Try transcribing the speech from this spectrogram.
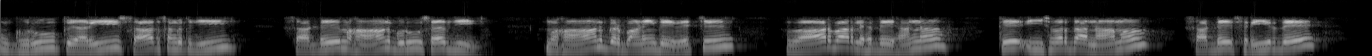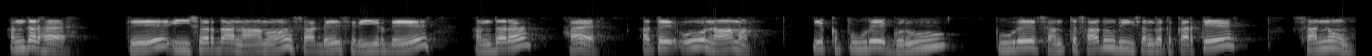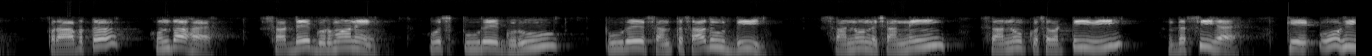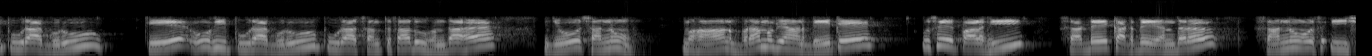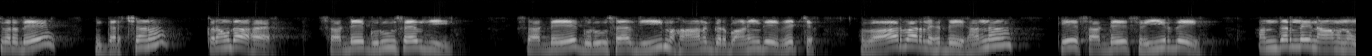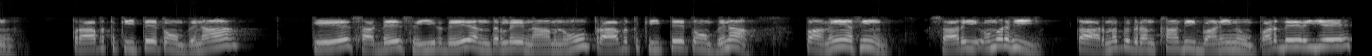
ਗੁਰੂ ਪਿਆਰੀ ਸਾਧ ਸੰਗਤ ਜੀ, ਸਾਡੇ ਮਹਾਨ ਗੁਰੂ ਸਾਹਿਬ ਜੀ, ਮਹਾਨ ਗੁਰਬਾਣੀ ਦੇ ਵਿੱਚ ਵਾਰ-ਵਾਰ ਲਿਖਦੇ ਹਨ ਕਿ ਈਸ਼ਵਰ ਦਾ ਨਾਮ ਸਾਡੇ ਸਰੀਰ ਦੇ ਅੰਦਰ ਹੈ, ਕਿ ਈਸ਼ਵਰ ਦਾ ਨਾਮ ਸਾਡੇ ਸਰੀਰ ਦੇ ਅੰਦਰ ਹੈ ਅਤੇ ਉਹ ਨਾਮ ਇੱਕ ਪੂਰੇ ਗੁਰੂ, ਪੂਰੇ ਸੰਤ ਸਾਧੂ ਦੀ ਸੰਗਤ ਕਰਕੇ ਸਾਨੂੰ ਪ੍ਰਾਪਤ ਹੁੰਦਾ ਹੈ। ਸਾਡੇ ਗੁਰੂਆਂ ਨੇ ਉਸ ਪੂਰੇ ਗੁਰੂ, ਪੂਰੇ ਸੰਤ ਸਾਧੂ ਦੀ ਸਾਨੂੰ ਨਿਸ਼ਾਨੀ, ਸਾਨੂੰ ਕਸਵੱਟੀ ਵੀ ਦੱਸੀ ਹੈ ਕਿ ਉਹੀ ਪੂਰਾ ਗੁਰੂ, ਕਿ ਉਹੀ ਪੂਰਾ ਗੁਰੂ, ਪੂਰਾ ਸੰਤ ਸਾਧੂ ਹੁੰਦਾ ਹੈ, ਜੋ ਸਾਨੂੰ ਮਹਾਨ ਬ੍ਰਹਮ ਗਿਆਨ ਦੇ ਕੇ ਉਸੇ ਪਲ ਹੀ ਸਾਡੇ ਘਟ ਦੇ ਅੰਦਰ ਸਾਨੂੰ ਉਸ ਈਸ਼ਵਰ ਦੇ ਦਰਸ਼ਨ ਕਰਾਉਂਦਾ ਹੈ। ਸਾਡੇ ਗੁਰੂ ਸਾਹਿਬ ਜੀ ਸਾਡੇ ਗੁਰੂ ਸਾਹਿਬ ਜੀ ਮਹਾਨ ਗੁਰਬਾਣੀ ਦੇ ਵਿੱਚ ਵਾਰ-ਵਾਰ ਲਿਖਦੇ ਹਨ ਕਿ ਸਾਡੇ ਸਰੀਰ ਦੇ ਅੰਦਰਲੇ ਨਾਮ ਨੂੰ ਪ੍ਰਾਪਤ ਕੀਤੇ ਤੋਂ ਬਿਨਾ ਕਿ ਸਾਡੇ ਸਰੀਰ ਦੇ ਅੰਦਰਲੇ ਨਾਮ ਨੂੰ ਪ੍ਰਾਪਤ ਕੀਤੇ ਤੋਂ ਬਿਨਾ ਭਾਵੇਂ ਅਸੀਂ ਸਾਰੀ ਉਮਰ ਹੀ ਧਾਰਮਿਕ ਗ੍ਰੰਥਾਂ ਦੀ ਬਾਣੀ ਨੂੰ ਪੜ੍ਹਦੇ ਰਹੀਏ,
